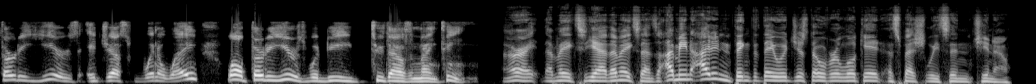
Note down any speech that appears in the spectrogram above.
30 years it just went away." Well, 30 years would be 2019. All right, that makes yeah, that makes sense. I mean, I didn't think that they would just overlook it, especially since you know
